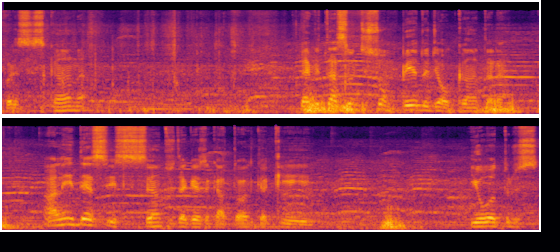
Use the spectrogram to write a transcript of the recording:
Franciscana, da habitação de São Pedro de Alcântara, além desses santos da Igreja Católica que e outros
